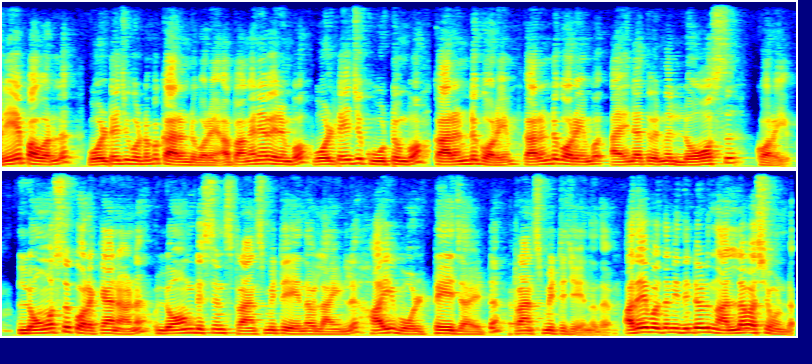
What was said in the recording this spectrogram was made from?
ഒരേ പവറിൽ വോൾട്ടേജ് കൂട്ടുമ്പോൾ കറണ്ട് കുറയും. അപ്പോൾ അങ്ങനെ വരുമ്പോൾ വോൾട്ടേജ് കൂട്ടുമ്പോൾ കറണ്ട് കുറയും. കറണ്ട് കുറയുമ്പോൾ അതിന്റെ അകത്ത് വരുന്ന ലോസ് കുറയും. ലോസ് കുറയ്ക്കാനാണ് ലോങ് ഡിസ്റ്റൻസ് ട്രാൻസ്മിറ്റ് ചെയ്യുന്ന ലൈനിൽ ഹൈ വോൾട്ടേജ് ആയിട്ട് ട്രാൻസ്മിറ്റ് ചെയ്യുന്നത്. അതേപോലെ തന്നെ ഇതിന്റെ ഒരു നല്ല വശമുണ്ട്.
